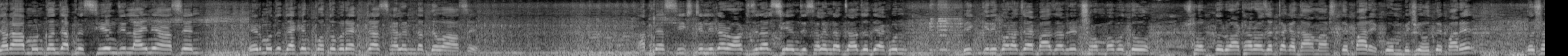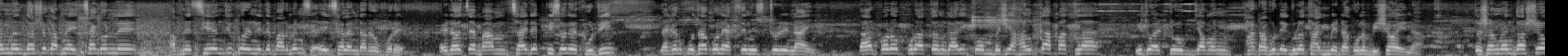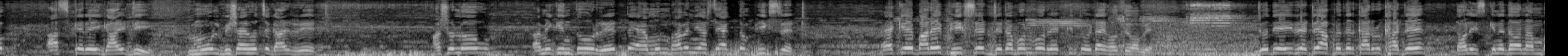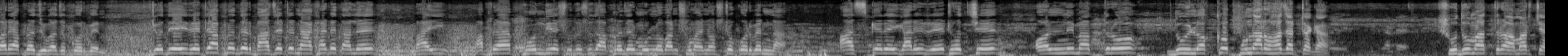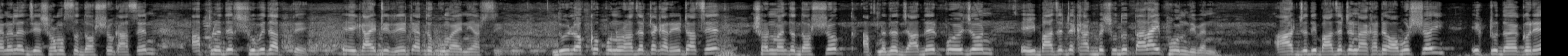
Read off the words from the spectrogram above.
যারা মন করেন যে আপনি সিএনজি লাইনে আছেন, এর মধ্যে দেখেন কত বড় একটা সিলিন্ডার দেওয়া আছে। আপনার sixty litre original CNG cylinder যা যদি এখন বিক্রি করা যায়, বাজার রেট সম্ভবত সতেরো আঠারো হাজার টাকা দাম আসতে পারে, কম বেশি হতে পারে। তো সম্মান দর্শক, আপনার ইচ্ছা করলে আপনি সিএনজি করে নিতে পারবেন এই সিলিন্ডারের উপরে। এটা হচ্ছে বাম সাইডে পিছনের খুঁটি। দেখেন কোথাও কোনো অ্যাক্সিডেন্ট হিস্টোরি নাই। তারপরও পুরাতন গাড়ি কম বেশি, হালকা পাতলা, ইটু একটু যেমন ফাটাফুট এগুলো থাকবে, এটা কোনো বিষয় না। তো সম্মান দর্শক, আজকের এই গাড়িটি মূল বিষয় হচ্ছে গাড়ির রেট আসলেও আমি কিন্তু রেটটা এমনভাবে নিয়ে আসছি, একদম ফিক্সড রেট একেবারে ফিক্সড রেট যেটা বলব রেট কিন্তু ওইটাই হতে হবে। যদি এই রেটে আপনাদের কারোর খাটে, তাহলে স্ক্রিনে দেওয়া নাম্বারে আপনারা যোগাযোগ করবেন। যদি এই রেটে আপনাদের বাজেটে না খাটে, তাহলে ভাই আপনারা ফোন দিয়ে শুধু শুধু আপনাদের মূল্যবান সময় নষ্ট করবেন না। আজকের এই গাড়ির রেট হচ্ছে অনলি মাত্র দুই লক্ষ পনেরো হাজার টাকা। শুধুমাত্র আমার চ্যানেলে যে সমস্ত দর্শক আছেন, আপনাদের সুবিধার্থে এই গাড়িটির রেট এত কমায় নিয়ে আসছি। দুই লক্ষ পনেরো হাজার টাকা রেট আছে। সম্মানিত দর্শক, আপনাদের যাদের প্রয়োজন এই বাজেটে খাটবে, শুধু তারাই ফোন দিবেন। আর যদি বাজেটে না খাটে, অবশ্যই একটু দয়া করে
